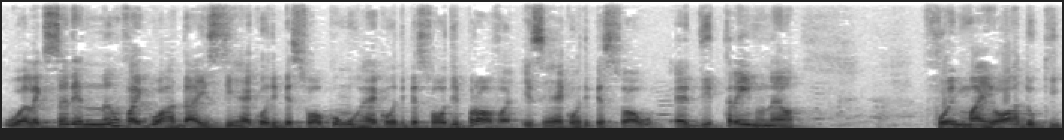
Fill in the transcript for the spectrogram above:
o Alexander não vai guardar esse recorde pessoal como recorde pessoal de prova. Esse recorde pessoal é de treino, né? Foi maior do que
